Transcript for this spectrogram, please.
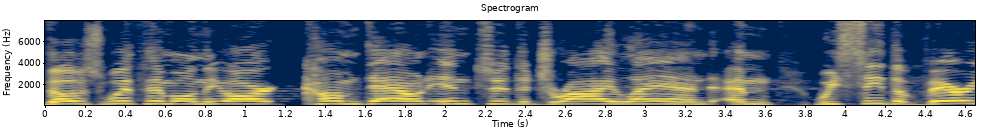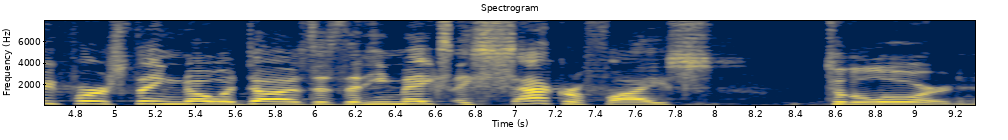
those with him on the ark come down into the dry land. And we see the very first thing Noah does is that he makes a sacrifice to the Lord.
